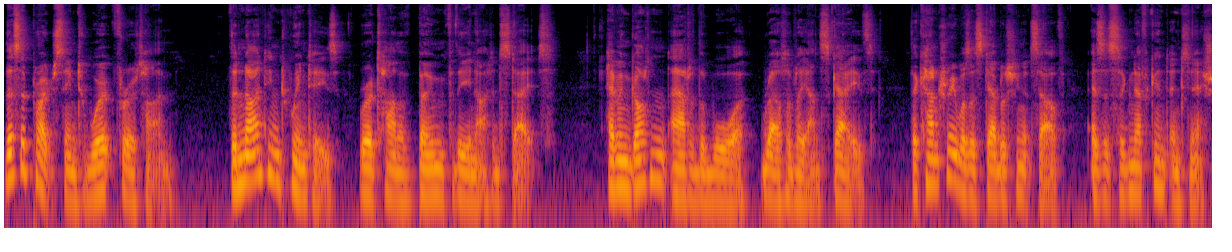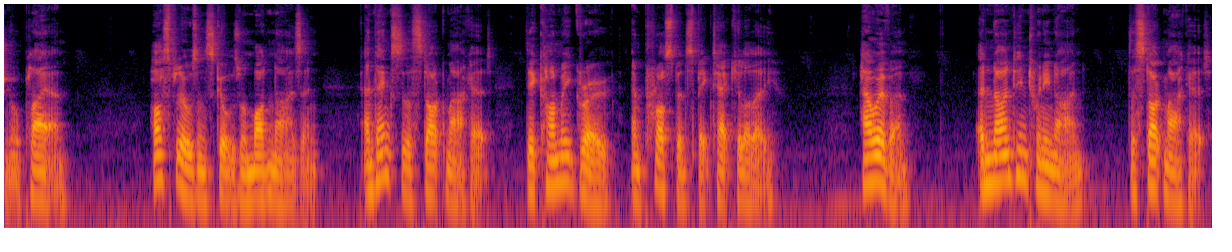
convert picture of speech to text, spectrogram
This approach seemed to work for a time. The 1920s were a time of boom for the United States. Having gotten out of the war relatively unscathed, the country was establishing itself as a significant international player. Hospitals and schools were modernising, and thanks to the stock market, the economy grew and prospered spectacularly. However, in 1929, the stock market,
